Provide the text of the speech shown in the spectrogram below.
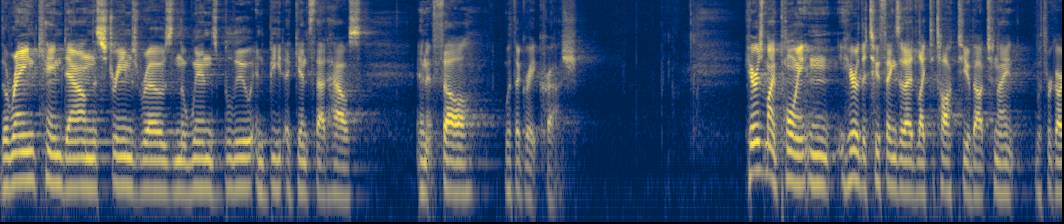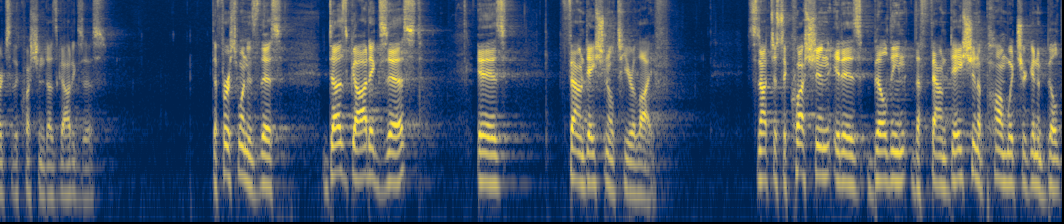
The rain came down, the streams rose, and the winds blew and beat against that house, and it fell with a great crash. Here's my point, and here are the two things that I'd like to talk to you about tonight with regards to the question Does God exist? The first one is this Does God exist? is foundational to your life. It's not just a question, it is building the foundation upon which you're going to build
